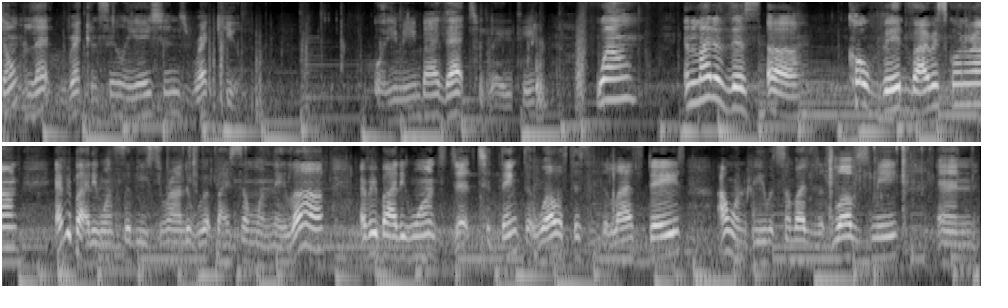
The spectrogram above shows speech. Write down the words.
Don't Let Reconciliations Wreck You. What do you mean by that, Sweet Lady T? Well, in light of this uh, COVID virus going around, everybody wants to be surrounded with, by someone they love. Everybody wants to, to think that, well, if this is the last days, I want to be with somebody that loves me, and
